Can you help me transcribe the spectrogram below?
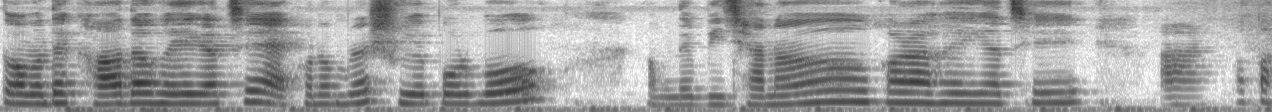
তো আমাদের খাওয়া দাওয়া হয়ে গেছে, এখন আমরা শুয়ে পড়ব। আমাদের বিছানাও করা হয়ে গেছে। আর পাপা?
